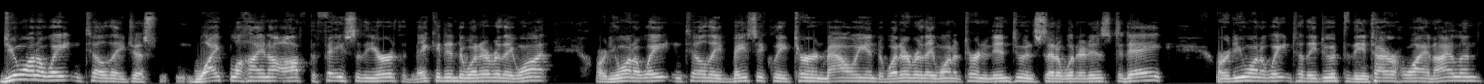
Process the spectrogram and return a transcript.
Do you want to wait until they just wipe Lahaina off the face of the earth and make it into whatever they want? Or do you want to wait until they basically turn Maui into whatever they want to turn it into instead of what it is today? Or do you want to wait until they do it to the entire Hawaiian island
